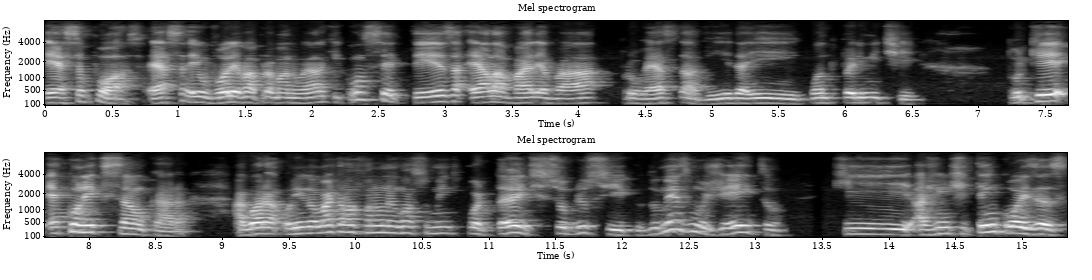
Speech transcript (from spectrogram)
essa eu posso. Essa eu vou levar para a Manuela, que com certeza ela vai levar para o resto da vida e enquanto permitir. Porque é conexão, cara. Agora, o Lindomar estava falando um negócio muito importante sobre o ciclo. Do mesmo jeito que a gente tem coisas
